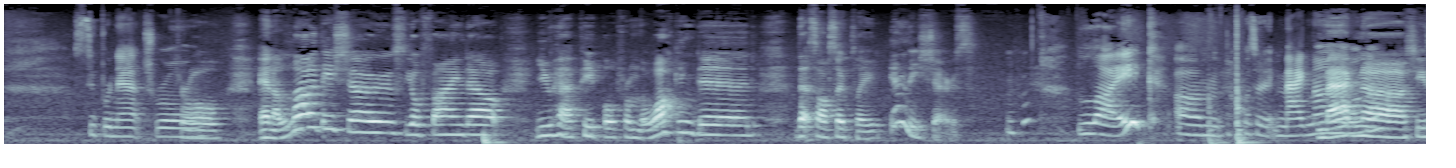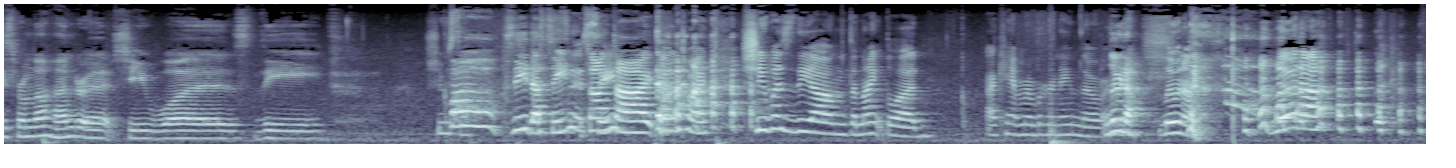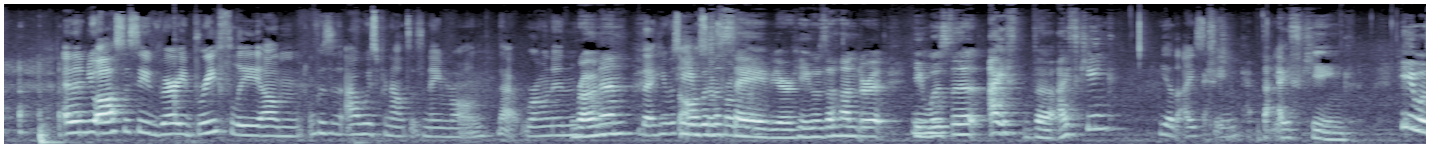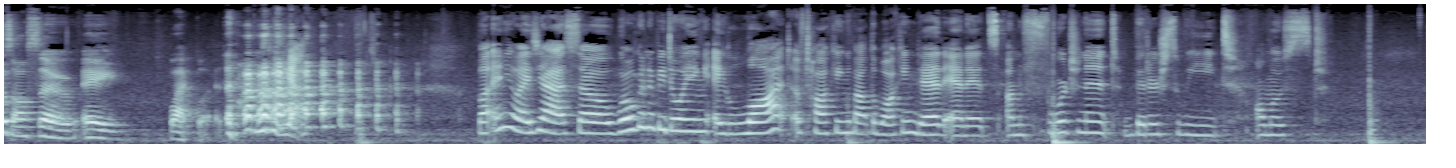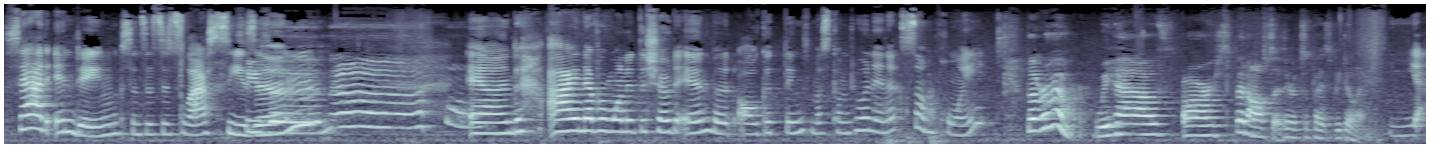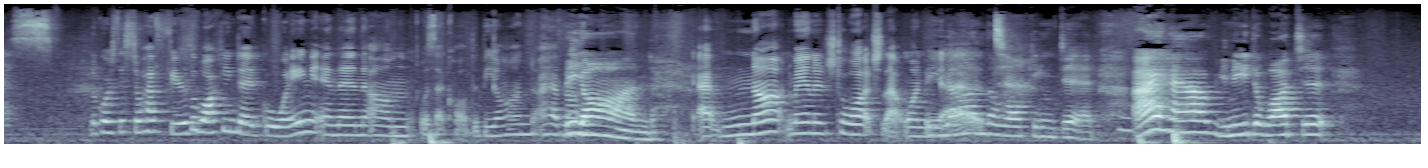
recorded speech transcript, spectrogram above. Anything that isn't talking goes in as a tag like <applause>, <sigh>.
Supernatural. And a lot of these shows, you'll find out you have people from The Walking Dead that's also played in these shows. Like, um, what's her name? Magna. Magna, she's from The Hundred. She was the. She was the, Oh, see, that's see, tongue tied. Tongue-tied. <laughs> She was the um the Nightblood. I can't remember her name though. Luna. Luna. <laughs> Luna. And then you also see very briefly, um, was? I always pronounce his name wrong. That Ronan. Ronan. That he was he also was a savior. He was a hundred. He Mhm. was the ice, the ice king, Yeah, the Ice King. the Yeah. ice king. He was also a black blood. <laughs> Yeah. But anyways, yeah. So we're going to be doing a lot of talking about The Walking Dead and its unfortunate, bittersweet, almost sad ending since it's its last season. No. And I never wanted the show to end, but all good things must come to an end at some point. But remember, we have our spin-offs that they're supposed to be doing. Yes. And of course, they still have Fear the Walking Dead going, and then um, what's that called? The Beyond. I have not, Beyond. I have not managed to watch that one Beyond yet. Beyond the Walking Dead. I have. You need to watch it.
